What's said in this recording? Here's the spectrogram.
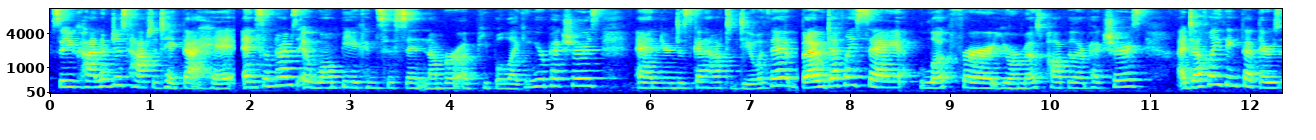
So you kind of just have to take that hit. And sometimes it won't be a consistent number of people liking your pictures and you're just gonna have to deal with it. But I would definitely say look for your most popular pictures I definitely think that there's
